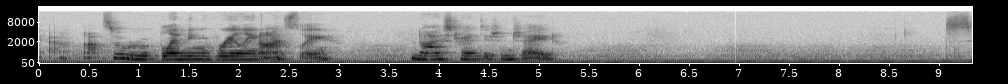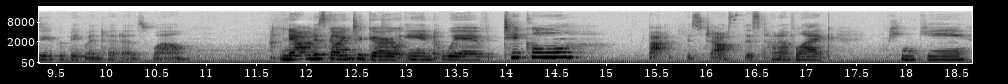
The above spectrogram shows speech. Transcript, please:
Yeah, that's all blending really nicely. Nice transition shade. Super pigmented as well. Now I'm just going to go in with Tickle is just this kind of like pinky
